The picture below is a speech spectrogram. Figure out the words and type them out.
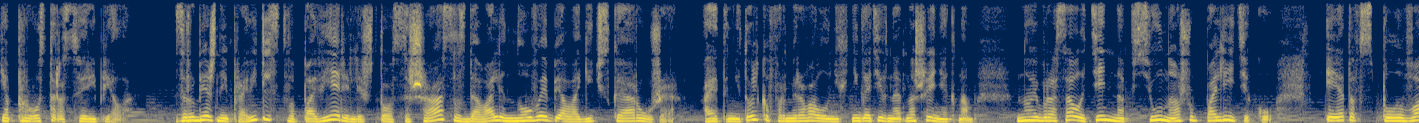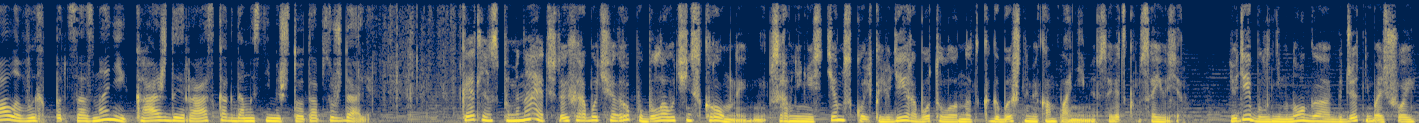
Я просто рассверепела – Зарубежные правительства поверили, что США создавали новое биологическое оружие. А это не только формировало у них негативное отношение к нам, но и бросало тень на всю нашу политику. И это всплывало в их подсознании каждый раз, когда мы с ними что-то обсуждали. Кэтлин вспоминает, что их рабочая группа была очень скромной по сравнению с тем, сколько людей работало над КГБшными компаниями в Советском Союзе. Людей было немного, бюджет небольшой.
